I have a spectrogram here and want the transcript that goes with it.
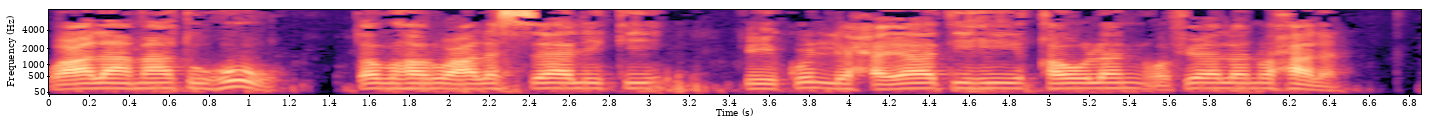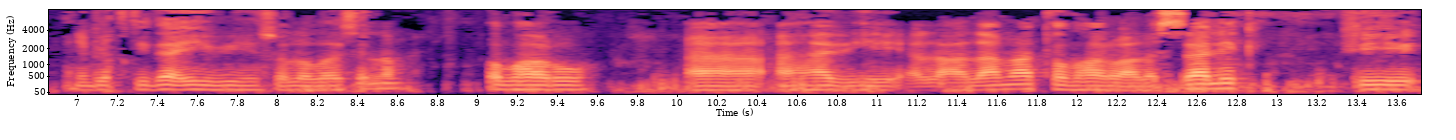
وعلاماته تظهر على السالك في كل حياته قولا وفعلا وحالا. يعني باقتدائه به صلى الله عليه وسلم تظهر آه هذه العلامات تظهر على السالك في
